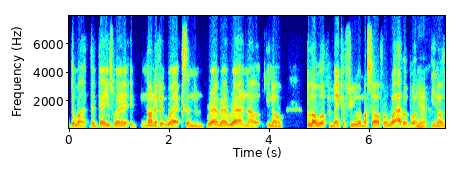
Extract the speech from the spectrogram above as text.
the one the days where it, none of it works and rare, rare, rare. And I'll you know blow up and make a fool of myself or whatever. But Yeah. you know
